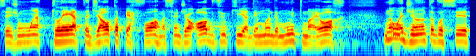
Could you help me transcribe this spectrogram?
seja um atleta de alta performance, onde é óbvio que a demanda é muito maior, não adianta você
